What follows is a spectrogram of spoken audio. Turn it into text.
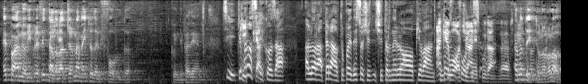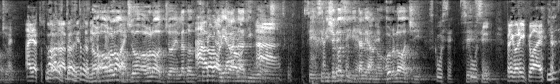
E poi hanno ripresentato Bene. l'aggiornamento del Fold. Quindi praticamente. Sì, che Chicca. però sai cosa? Allora, peraltro, poi adesso ci, ci torneremo più avanti. Anche il watch, Ani, scusa. Hanno detto l'orologio. Eh, hai detto, scusa. No, detto, detto, detto, orologio, orologio è la traduzione ah, italiana di watch. Ah, si, si dice così in italiano, orologi. Scusi, sì, scusi. Sì. Prego Ricco, vai. Il,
